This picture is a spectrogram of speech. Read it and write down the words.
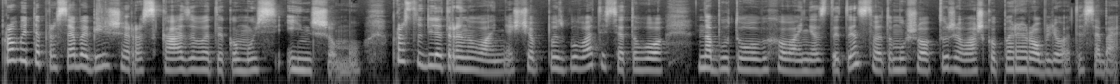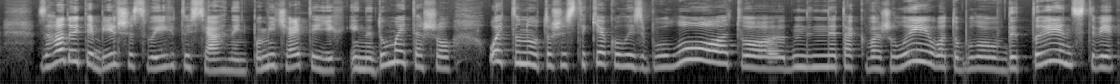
Пробуйте про себе більше розказувати комусь іншому, просто для тренування, щоб позбуватися того набутого виховання з дитинства, тому що дуже важко перероблювати себе. Згадуйте більше своїх досягнень, помічайте їх і не думайте, що ой, то ну, то щось таке колись було, то не так важливо, то було в дитинстві.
